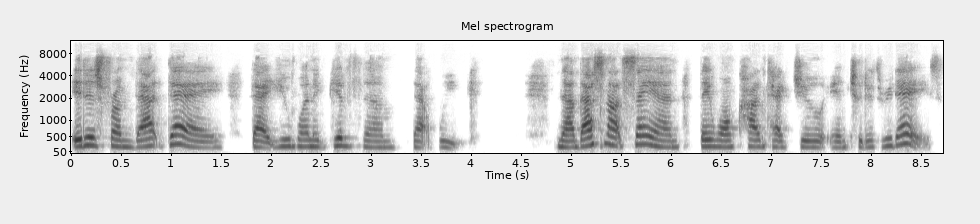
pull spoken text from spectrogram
It is from that day that you want to give them that week. Now, that's not saying they won't contact you in two to three days.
